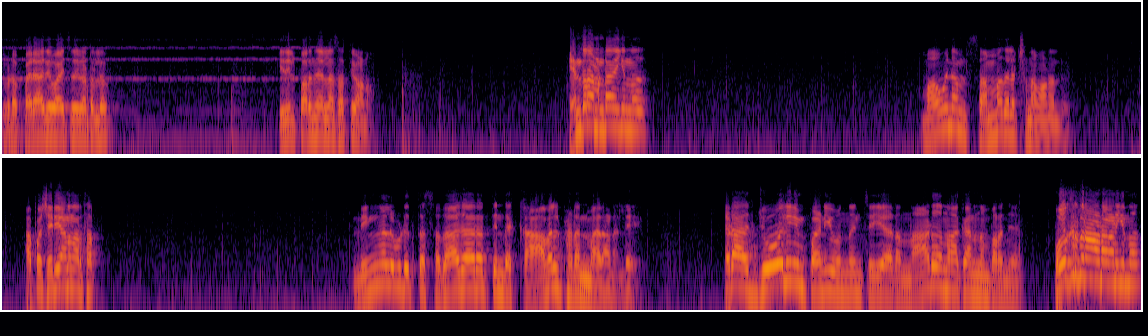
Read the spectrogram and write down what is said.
ഇവിടെ പരാതി വായിച്ചത് കേട്ടല്ലോ ഇതിൽ പറഞ്ഞതെല്ലാം സത്യമാണോ? എന്താ മിണ്ടായിരിക്കുന്നത് മൗനം സമ്മതലക്ഷണമാണല്ലോ. അപ്പൊ ശരിയാണെന്ന് അർത്ഥം നിങ്ങൾ ഇവിടുത്തെ സദാചാരത്തിന്റെ കാവൽ ഭടന്മാരാണല്ലേ എടാ ജോലിയും പണിയും ഒന്നും ചെയ്യാതെ നാട് നന്നാക്കാനെന്നും പറഞ്ഞ് പോകൃതനാണ് കാണിക്കുന്നത്?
